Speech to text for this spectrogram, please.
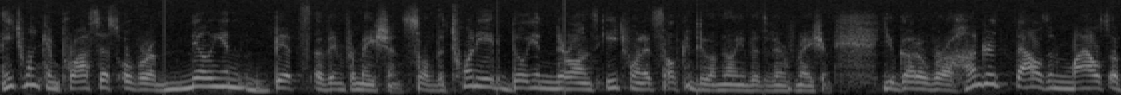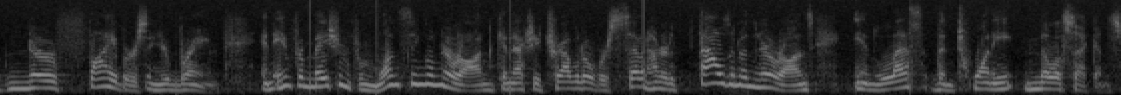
Each one can process over a million bits of information. So of the 28 billion neurons, each one itself can do a million bits of information. You've got over 100,000 miles of nerve fibers in your brain. And information from one single neuron can actually travel to over 700,000 of the neurons in less than 20 milliseconds.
